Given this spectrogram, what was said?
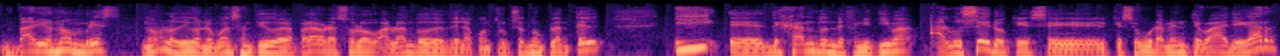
varios nombres, ¿no? Lo digo en el buen sentido de la palabra, solo hablando desde la construcción de un plantel y eh, dejando en definitiva a Lucero, que es eh, el que seguramente va a llegar,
